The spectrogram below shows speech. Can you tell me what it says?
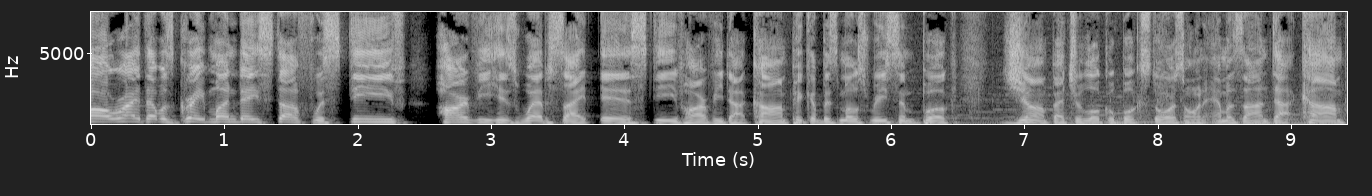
All right, that was great Monday stuff with Steve Harvey. His website is steveharvey.com. Pick up his most recent book, Jump, at your local bookstores on amazon.com.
